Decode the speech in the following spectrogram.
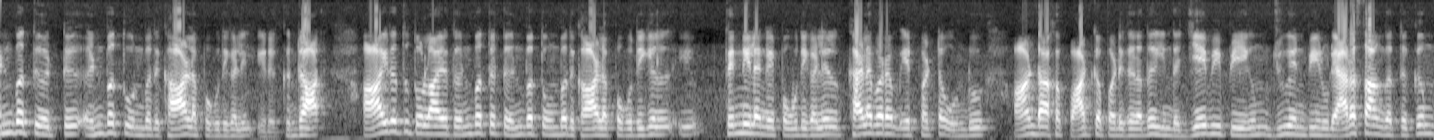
எண்பத்து எட்டு எண்பத்து ஒன்பது காலப்பகுதிகளில் இருக்கின்றார். ஆயிரத்து தொள்ளாயிரத்து எண்பத்தெட்டு எண்பத்தி ஒன்பது காலப்பகுதியில் இ- தென்னிலங்கை பகுதிகளில் கலவரம் ஏற்பட்ட ஒன்று ஆண்டாக பார்க்கப்படுகிறது. இந்த ஜேவிபியும் யூஎன்பியினுடைய அரசாங்கத்துக்கும்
